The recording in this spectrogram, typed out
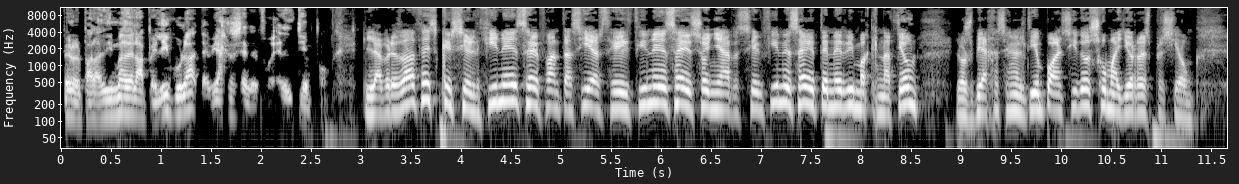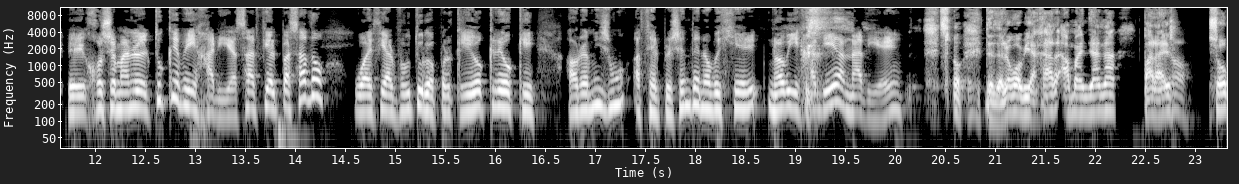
pero el paradigma de la película de viajes en el, en el tiempo. La verdad es que si el cine es eh, fantasía, si el cine es eh, soñar, si el cine es eh, tener imaginación, los viajes en el tiempo han sido su mayor expresión. Eh, José Manuel, ¿tú qué viajarías? ¿Hacia el pasado o hacia el futuro? Porque yo creo que ahora mismo hacia el presente no, viajaría nadie, ¿eh? No, desde luego viajar a mañana para eso. Eso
